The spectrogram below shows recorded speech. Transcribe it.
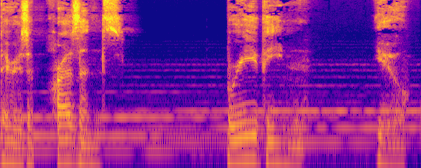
There is a presence breathing you.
